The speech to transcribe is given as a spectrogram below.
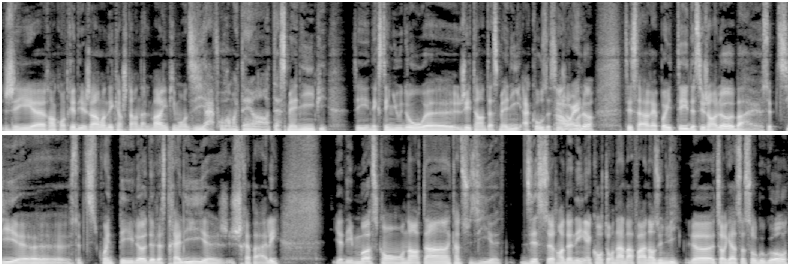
J'ai euh, rencontré des gens à un moment donné quand j'étais en Allemagne, puis ils m'ont dit il ah, faut vraiment que tu ailles en Tasmanie. Puis next thing you know, euh, j'ai été en Tasmanie à cause de ces Ah gens-là. sais Ça aurait pas été de ces gens-là, ben, ce petit ce petit coin de pays-là de l'Australie, je serais pas allé. Il y a des mosques qu'on entend quand tu dis 10 randonnées incontournables à faire dans une vie. Là, tu regardes ça sur Google,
